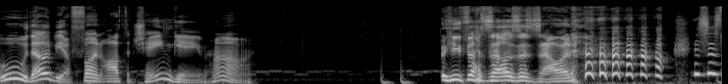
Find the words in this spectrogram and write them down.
Ooh, that would be a fun off-the-chain game, huh? You thought salad said salad. says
